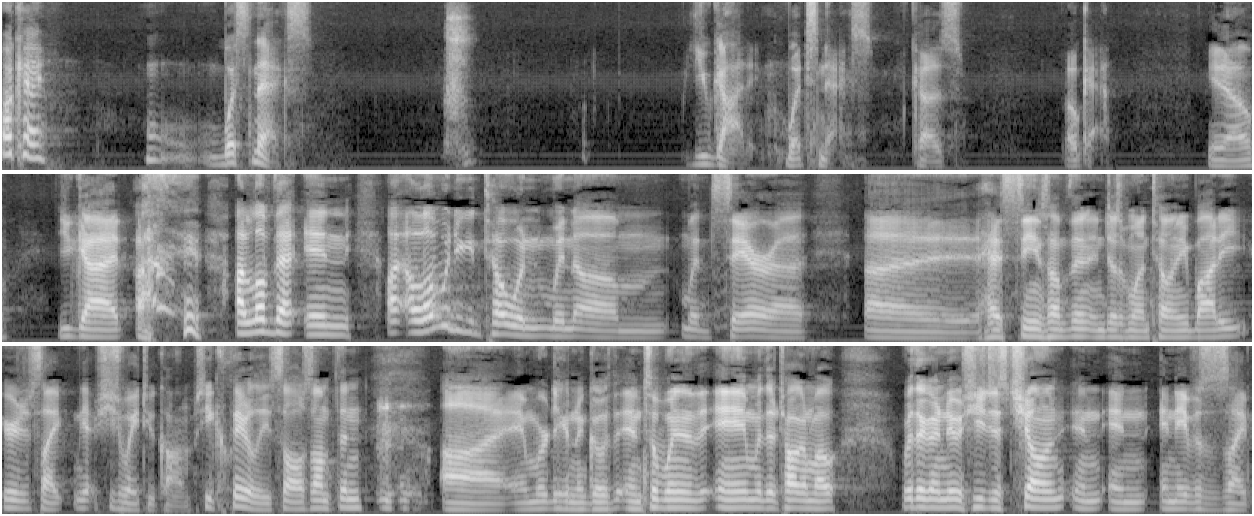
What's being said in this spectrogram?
okay, what's next? You got it. What's next? Because okay, you know you got. I love that in. I, love when you can tell when when um when Sarah uh has seen something and doesn't want to tell anybody. You're just like, yeah, she's way too calm. She clearly saw something, uh, and we're just gonna go. Th- and so when at the end when they're talking about what they're gonna do, she's just chilling, and and and Ava is like,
